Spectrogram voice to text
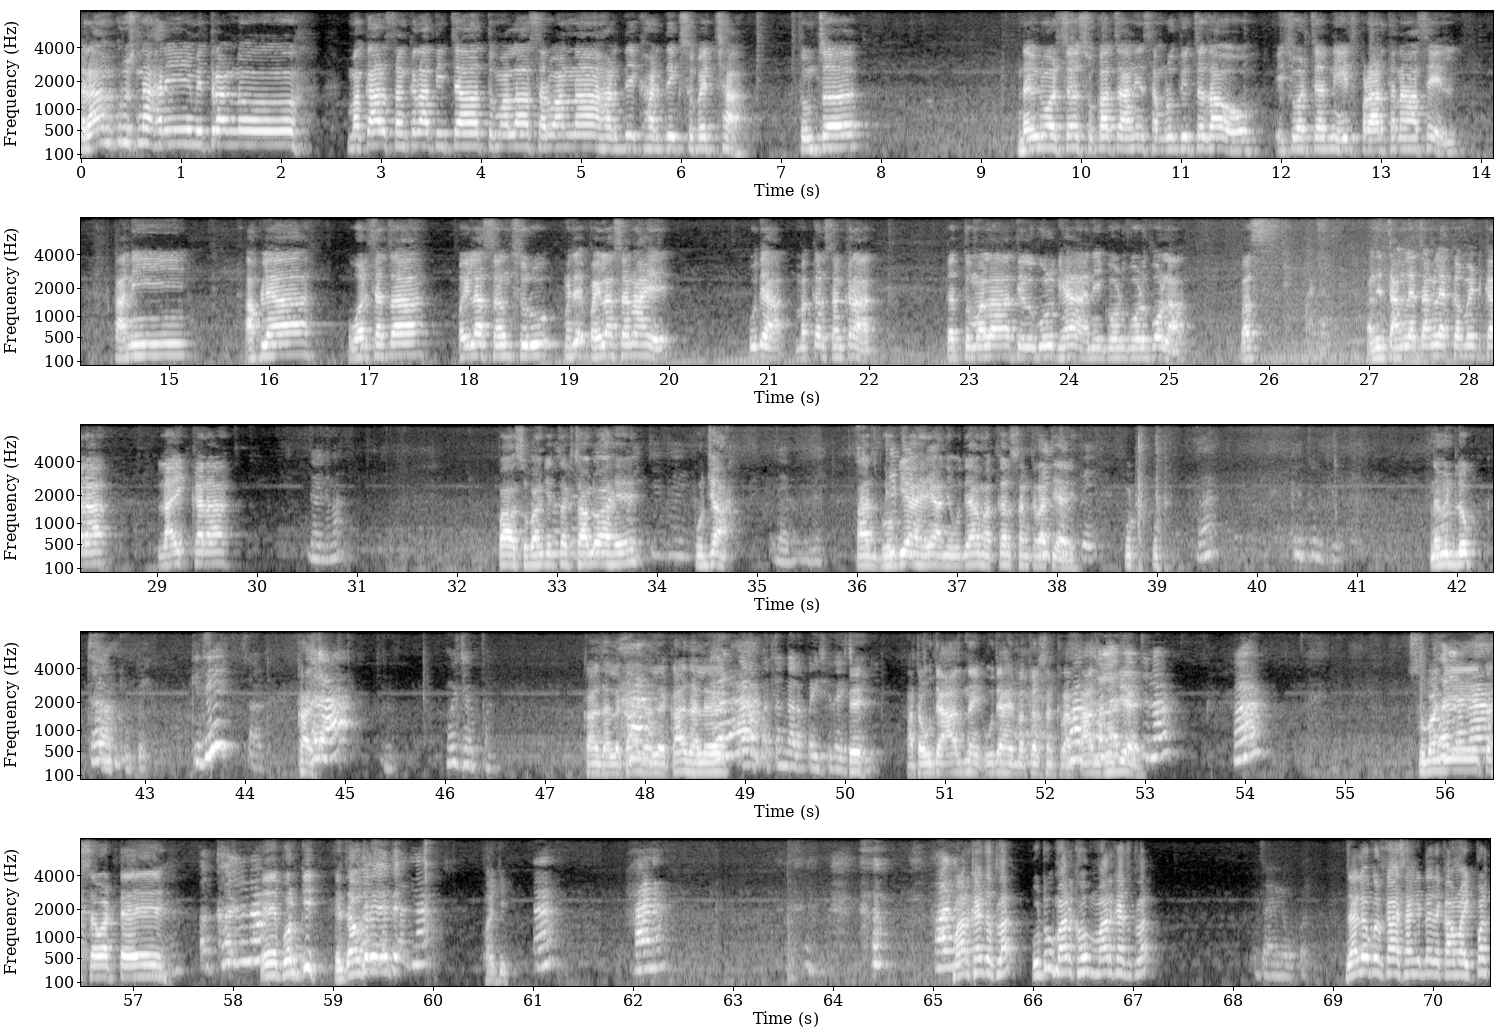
रामकृष्ण हरी मित्रांनो मकर संक्रांतीच्या तुम्हाला सर्वांना हार्दिक हार्दिक शुभेच्छा. तुमचं नवीन वर्ष सुखाचं आणि समृद्धीचं जावो ईश्वरचरणी हीच प्रार्थना असेल. आणि आपल्या वर्षाचा पहिला सण सुरू म्हणजे पहिला सण आहे उद्या मकर संक्रांत. तर तुम्हाला तिळगुळ घ्या आणि गोड गोड बोला. बस. आणि चांगल्या चांगल्या कमेंट करा लाईक करा. पा शुभांगीचं चालू आहे. पूजा. आज भोगी आहे आणि उद्या मकर संक्रांती आहे. उठ उठ. नवीन लोक किती? साठ. काय? काय झालं काय झालं काय झालं? पतंगाला पैसे द्यायचे आता उद्या आज नाही उद्या आहे मकर संक्रांत. आज भोगी आहे. शुभांगी कसं वाटतंय? ए बोल की. हे जाऊ दे रे ते भाई की. हा? ना? मार खायचा तुला? उठू मार खाऊ मार खायचा तुला? जाय लवकर. जा लवकर काय सांगितलं ते काम ऐक पळ.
